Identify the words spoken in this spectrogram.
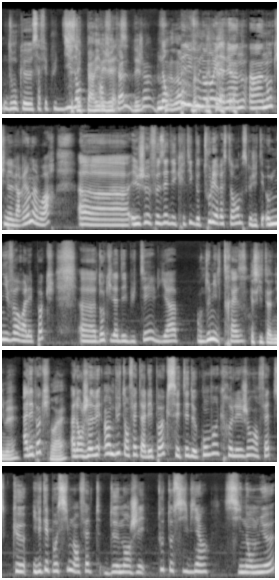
Donc, euh, ça fait plus de 10 ans. C'était Paris en Végétal fait. déjà? Non, pas du tout. Non, non, il avait un, un nom qui n'avait rien à voir. Euh, et je faisais des critiques de tous les restaurants parce que j'étais omnivore à l'époque. Euh, donc, il a débuté il y a en 2013. Qu'est-ce qui t'animait? À l'époque, Ouais. alors j'avais un but en fait à l'époque, c'était de convaincre les gens en fait que il était possible en fait de manger tout aussi bien, sinon mieux,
